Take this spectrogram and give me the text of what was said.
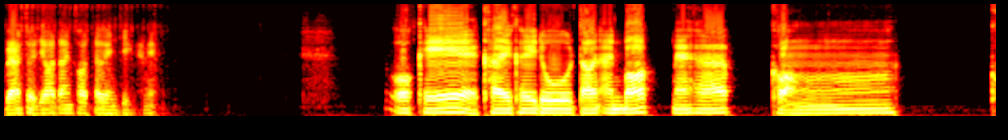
แบ็กสุดยอดด้านเคาน์เตอร์จริงๆนะเนี่ย โอเค ใครเคยดูตอนอันบ็อกนะครับ ของโค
